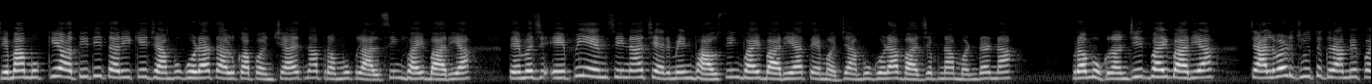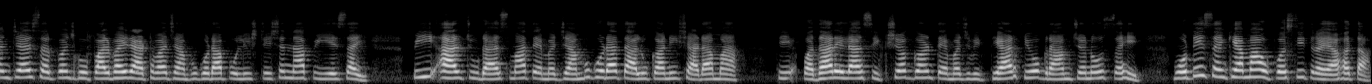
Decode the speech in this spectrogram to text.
જેમાં મુખ્ય અતિથિ તરીકે જાંબુઘોડા તાલુકા પંચાયતના પ્રમુખ લાલસિંહભાઈ બારિયા તેમજ એપીએમસીના ચેરમેન ભાવસિંહભાઈ બારિયા તેમજ જાંબુઘોડા ભાજપના મંડળના પ્રમુખ રણજીતભાઈ બારિયા, ચાલવડ જૂથ ગ્રામ્ય પંચાયત સરપંચ ગોપાલભાઈ રાઠવા, જાંબુઘોડા પોલીસ સ્ટેશનના પીએસઆઈ પી આર ચુડાસમા તેમજ જાંબુઘોડા તાલુકાની શાળામાંથી પધારેલા શિક્ષકગણ તેમજ વિદ્યાર્થીઓ ગ્રામજનો સહિત મોટી સંખ્યામાં ઉપસ્થિત રહ્યા હતા.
